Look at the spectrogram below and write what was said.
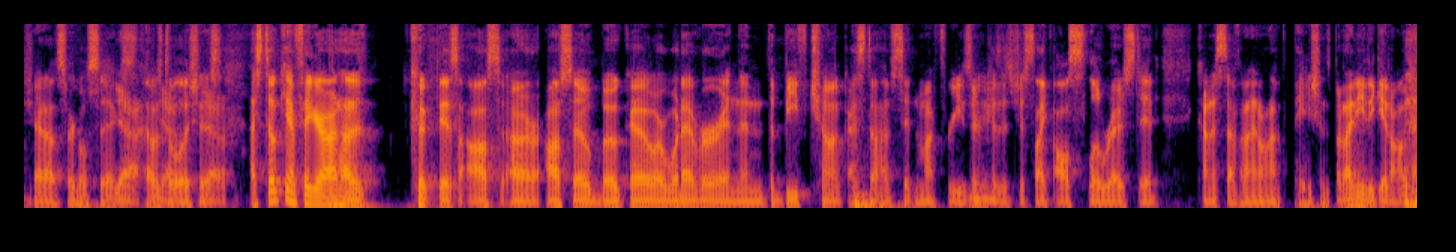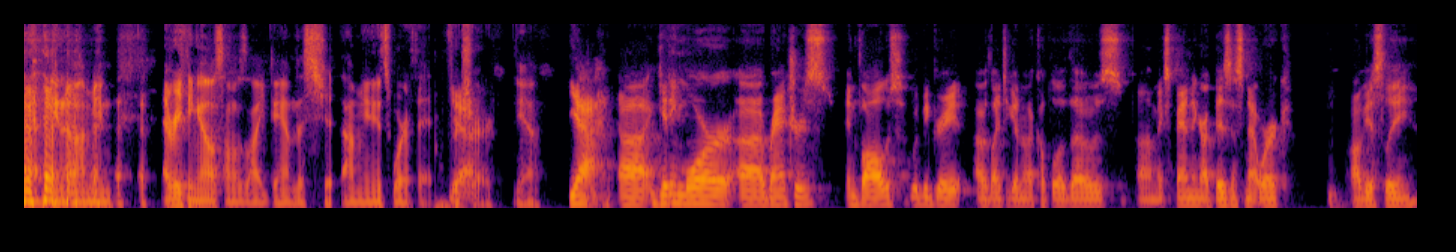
Shout out Circle Six. yeah, That was yeah, delicious. yeah. I still can't figure out how to cook this osso or osso buco or whatever. And then the beef chunk I still have sitting in my freezer because it's just like all slow roasted kind of stuff. And I don't have the patience, but I need to get on that. you know, I mean, everything else, I was like, damn, this shit. I mean, it's worth it for Yeah. sure. Yeah. Yeah, uh, getting more uh, ranchers involved would be great. I would like to get on a couple of those. Um, expanding our business network, obviously.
